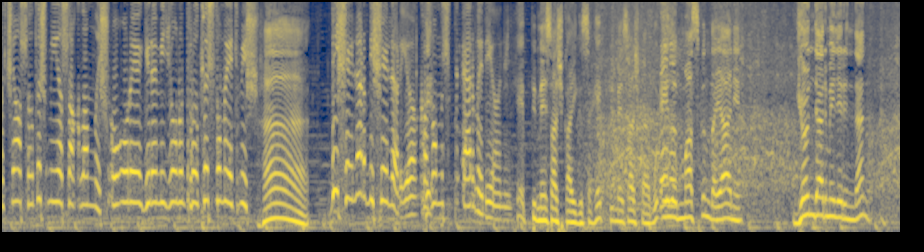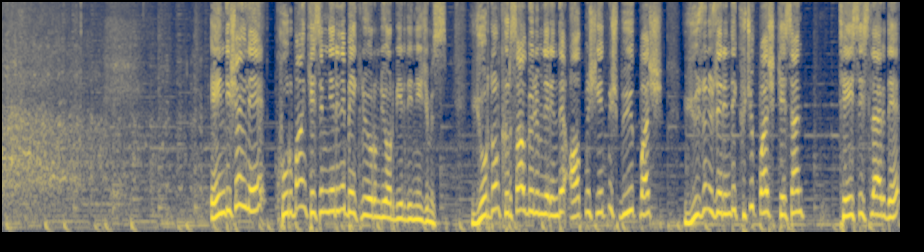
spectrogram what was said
açığa satış mı yasaklanmış? O oraya giremeyince onu protesto mu etmiş? Ha, Bir şeyler bir şeyler ya. Kafamız ermedi yani. hep bir mesaj kaygısı, hep bir mesaj kaygısı. Bu Evet. Elon Musk'ın da yani göndermelerinden Endişeyle kurban kesimlerini bekliyorum diyor bir dinleyicimiz. Yurdun kırsal bölümlerinde 60-70 büyükbaş, yüzün üzerinde küçükbaş kesen tesislerde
